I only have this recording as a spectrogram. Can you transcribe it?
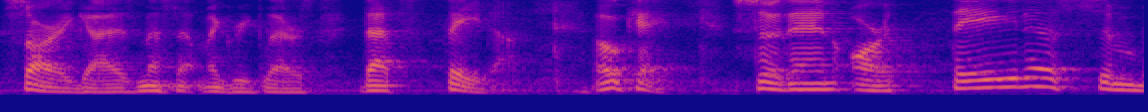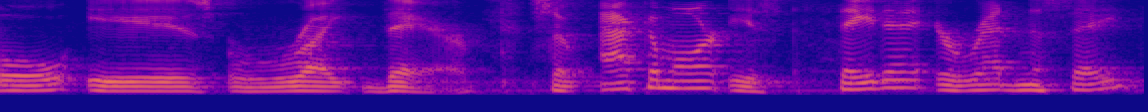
Sorry, guys, messing up my Greek letters. That's theta. Okay, so then our theta symbol is right there. So Acamar is theta Eridanus,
